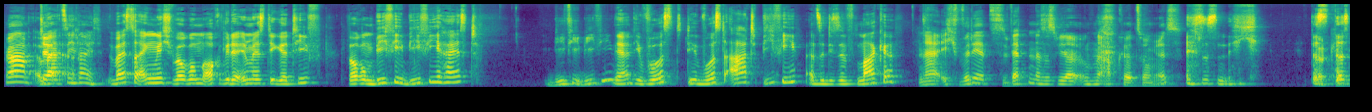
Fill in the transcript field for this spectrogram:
Ja, der hat's nicht leicht. Weißt du eigentlich, warum auch wieder investigativ, warum Beefy Beefy heißt? Beefy, Beefy? Ja, die Wurst, die Wurstart Beefy, also diese Marke, Na, ich würde jetzt wetten, dass es wieder irgendeine Abkürzung ist. ist es nicht. Das, Okay. das,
